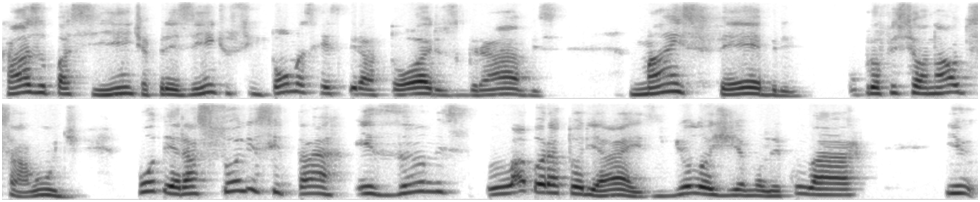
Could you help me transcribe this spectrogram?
Caso o paciente apresente os sintomas respiratórios graves, mais febre, o profissional de saúde poderá solicitar exames laboratoriais de biologia molecular e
